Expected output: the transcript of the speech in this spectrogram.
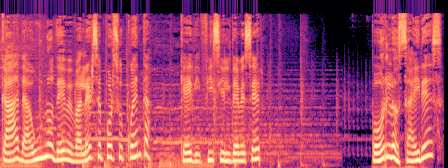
cada uno debe valerse por su cuenta. Qué difícil debe ser. ¿Por los aires?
